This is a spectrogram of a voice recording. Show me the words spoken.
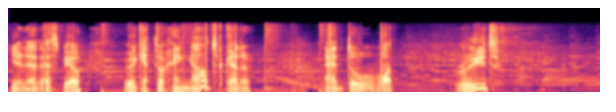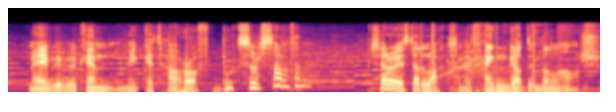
Hear that, Espio? We get to hang out together. And do what? Read? Maybe we can make a tower of books or something? Shadow is the locksmith, hanging out in the lounge.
